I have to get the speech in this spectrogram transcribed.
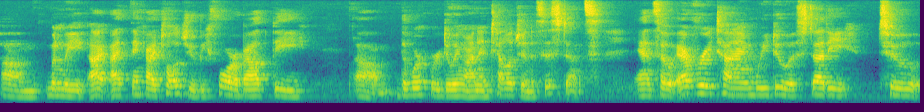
um, when we, I, I think I told you before about the um, the work we're doing on intelligent assistance, and so every time we do a study to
